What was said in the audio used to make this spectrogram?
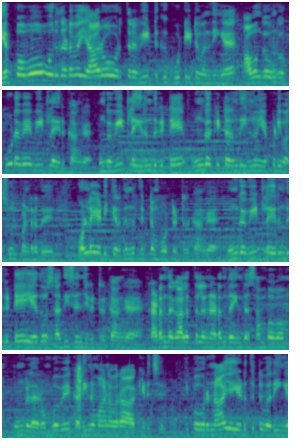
எப்போவோ ஒரு தடவை யாரோ ஒருத்தரை வீட்டுக்கு கூட்டிட்டு வந்தீங்க. அவங்க உங்க கூடவே வீட்டில் இருக்காங்க. உங்க வீட்டில் இருந்துகிட்டே உங்க கிட்ட இருந்து இன்னும் எப்படி வசூல் பண்றது கொள்ளையடிக்கிறதுன்னு திட்டம் போட்டுட்டு இருக்காங்க உங்க வீட்டில் இருந்துகிட்டே ஏதோ சதி செஞ்சுக்கிட்டு இருக்காங்க. கடந்த காலத்துல நடந்த இந்த சம்பவம் உங்களை ரொம்பவே கடினமானவரா ஆக்கிடுச்சு. இப்போ ஒரு நாயை எடுத்துட்டு வரீங்க.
